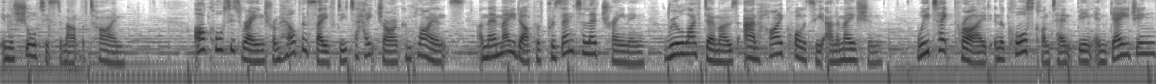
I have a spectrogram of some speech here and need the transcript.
in the shortest amount of time. Our courses range from health and safety to HR and compliance, and they're made up of presenter led training, real life demos, and high quality animation. We take pride in the course content being engaging,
